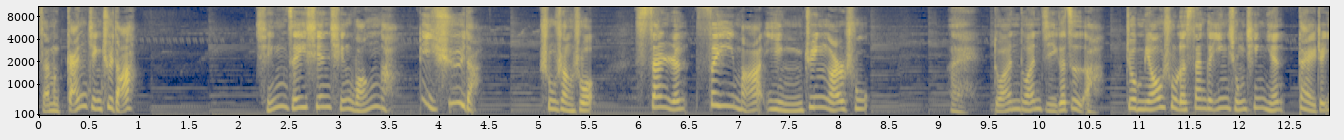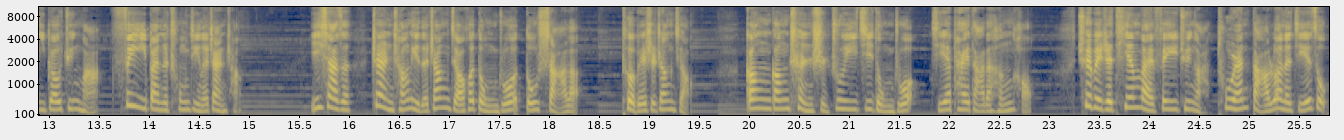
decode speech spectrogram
咱们赶紧去打。擒贼先擒王啊，必须的。”书上说，三人飞马引军而出。哎，短短几个字啊。就描述了三个英雄青年带着一彪军马飞一般的冲进了战场，一下子战场里的张角和董卓都傻了，特别是张角，刚刚趁势追击董卓，节拍打得很好，却被这天外飞军啊突然打乱了节奏，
